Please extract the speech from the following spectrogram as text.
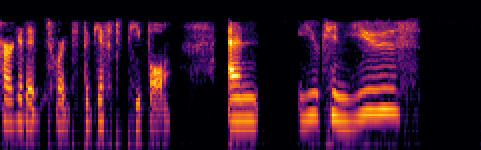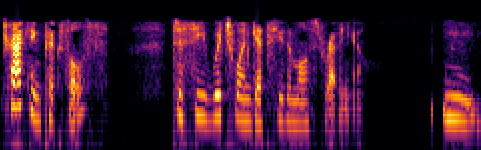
targeted towards the gift people. And you can use tracking pixels to see which one gets you the most revenue. Mm.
